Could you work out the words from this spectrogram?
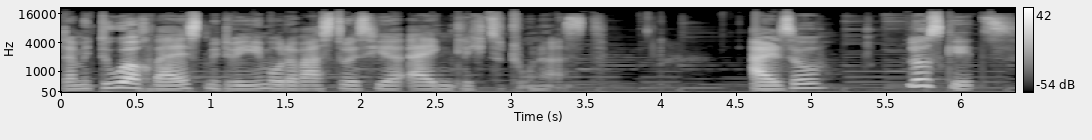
damit du auch weißt, mit wem oder was du es hier eigentlich zu tun hast. Also, los geht's!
